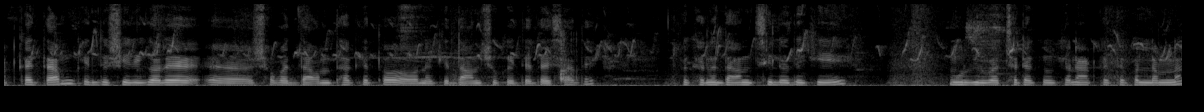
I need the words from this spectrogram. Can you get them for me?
আটকাইতাম, কিন্তু সিঁড়িঘরে সবার দাম থাকে তো, অনেকে দাম শুকাইতে দেয় সাথে ওখানে দাম ছিল দেখি, মুরগির বাচ্চাটাকে ওইখানে আটকাইতে পারলাম না।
